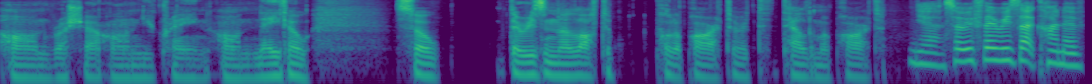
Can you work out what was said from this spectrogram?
on Russia, on Ukraine, on NATO. So there isn't a lot to pull apart or to tell them apart. Yeah. So if there is that kind of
